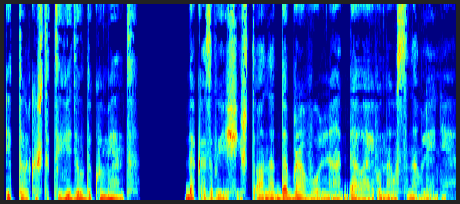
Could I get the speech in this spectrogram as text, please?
И только что ты видел документ, доказывающий, что она добровольно отдала его на усыновление.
